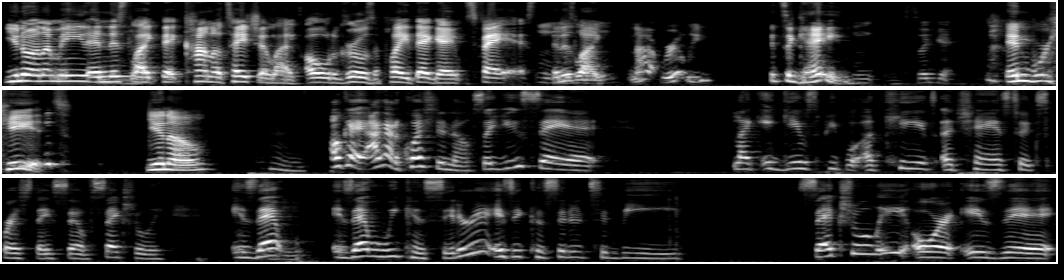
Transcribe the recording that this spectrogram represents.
You know what I mean? And it's mm-hmm. like that connotation, like, oh, the girls that played that game is fast. Mm-hmm. And it's like, mm-hmm. not really. It's a game. Mm-hmm. It's a game. and we're kids. you know? Hmm. Okay, I got a question though. So you said like it gives people a kids a chance to express themselves sexually. Is that mm-hmm. is that what we consider it? Is it considered to be sexually or is it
